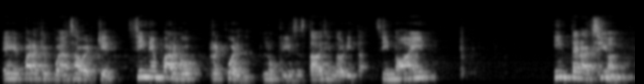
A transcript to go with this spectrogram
eh, para que puedan saber quién. Sin embargo, recuerden lo que les estaba diciendo ahorita, si no hay interacción,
